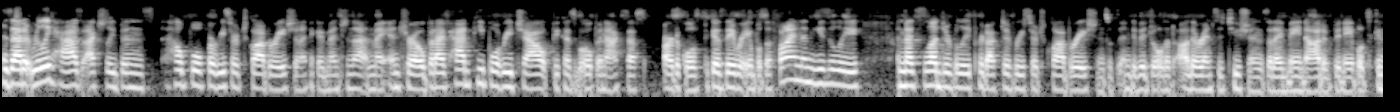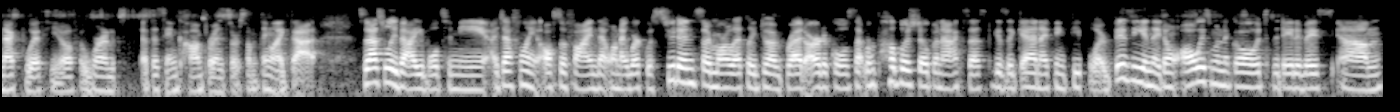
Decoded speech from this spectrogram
is that it really has actually been helpful for research collaboration. I think I mentioned that in my intro, but I've had people reach out because of open access articles because they were able to find them easily. And that's led to really productive research collaborations with individuals at other institutions that I may not have been able to connect with, you know, if we weren't at the same conference or something like that. So that's really valuable to me. I definitely also find that when I work with students, they're more likely to have read articles that were published open access because again, I think people are busy and they don't always want to go to the database um,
